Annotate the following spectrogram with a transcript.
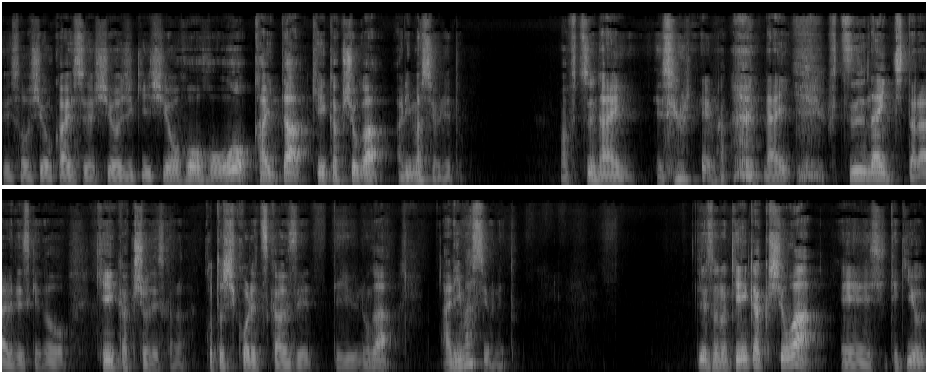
え総使用回数、使用時期、使用方法を書いた計画書がありますよねと。まあ普通ないですよね。まあない。普通ないっつったらあれですけど、計画書ですから、今年これ使うぜっていうのがありますよねと。で、その計画書は、えー、適用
